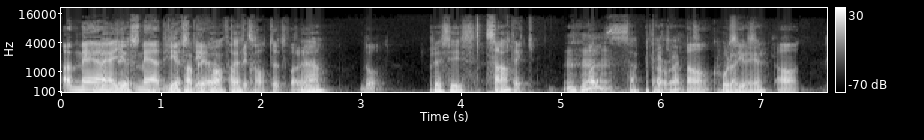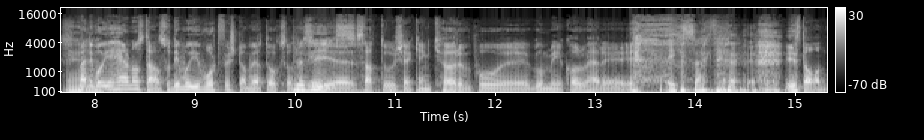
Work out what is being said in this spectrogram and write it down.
Ja, med, med just med det just det fabrikatet. fabrikatet var det Ja. då. Precis. Saptec. Var det? Ja. Saptec, right. Ja, Coola precis. grejer. Ja. Men det var ju här någonstans och det var ju vårt första möte också. När vi Precis. eh, satt och käkade en korv på eh, gourmetkorv här i, Exakt. i stan.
